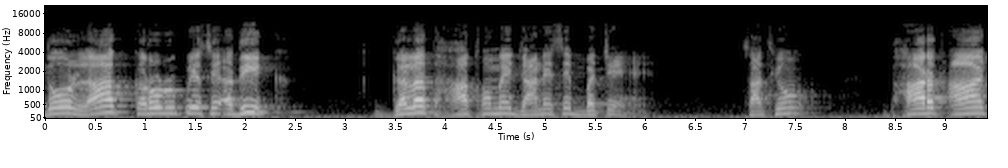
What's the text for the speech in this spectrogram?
दो लाख करोड़ रुपए से अधिक गलत हाथों में जाने से बचे हैं। साथियों, भारत आज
